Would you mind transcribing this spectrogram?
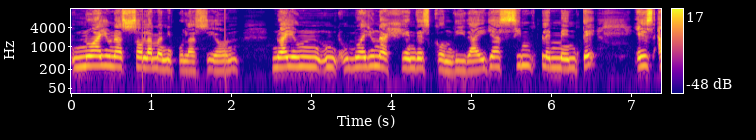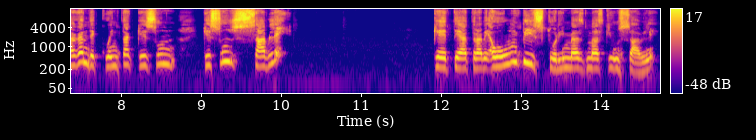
no hay una sola manipulación, no hay, un, no hay una agenda escondida. Ella simplemente es, hagan de cuenta que es un, que es un sable que te atraviesa, o un bisturí más, más que un sable,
